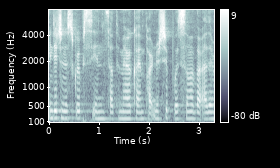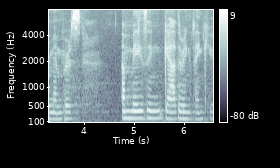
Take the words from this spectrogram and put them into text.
indigenous groups in South America in partnership with some of our other members. Amazing gathering. Thank you.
